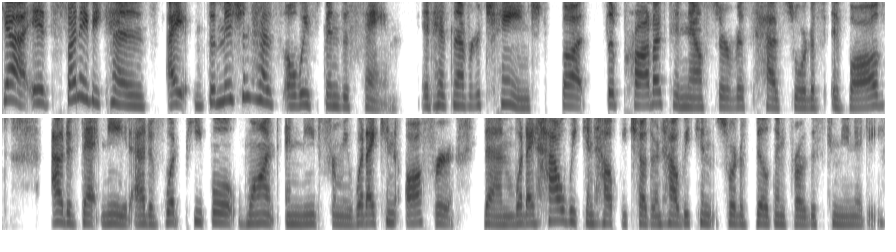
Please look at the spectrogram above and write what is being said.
Yeah, it's funny because I the mission has always been the same. It has never changed, but the product and now service has sort of evolved out of that need, out of what people want and need from me, what I can offer them, what I, how we can help each other and how we can sort of build and grow this community.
